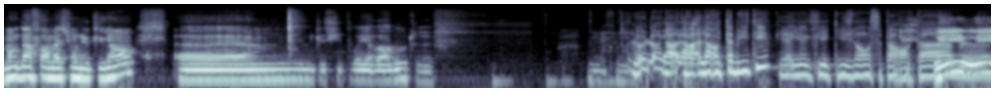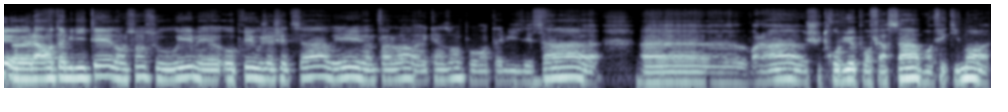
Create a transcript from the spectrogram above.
Manque d'information du client. Qu'est-ce qu'il pourrait y avoir d'autre Mhm. La, rentabilité Il y a qui disent non, c'est pas rentable. Oui, oui, euh, la rentabilité dans le sens où oui, mais au prix où j'achète ça, oui, il va me falloir 15 euh, ans pour rentabiliser ça. Euh, voilà, je suis trop vieux pour faire ça. Bon, effectivement,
